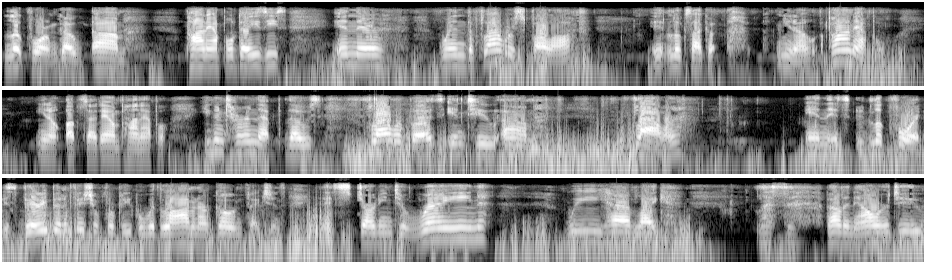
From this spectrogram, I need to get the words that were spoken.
Look for them. Go um, pineapple daisies in there. When the flowers fall off, it looks like a, you know, a pineapple you know, upside down pineapple. You can turn that those flower buds into um, flour and it's look for it. It's very beneficial for people with Lyme and our co-infections. And it's starting to rain. We have like less about an hour or two,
